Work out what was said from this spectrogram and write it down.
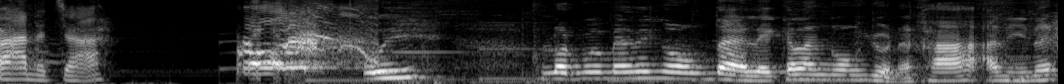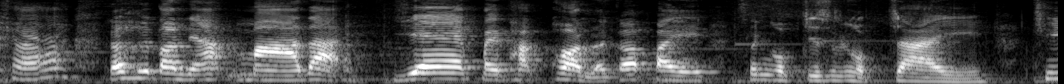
บ้านนะจ๊ะ อุ้ยรถมือแม่ไม่งงแต่เล็กกำลังงงอยู่นะคะ อันนี้นะคะ ก็คือตอนเนี้ยมาดอะแยกไปพักผ่อนแล้วก็ไปสงบจิตสงบใจที่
